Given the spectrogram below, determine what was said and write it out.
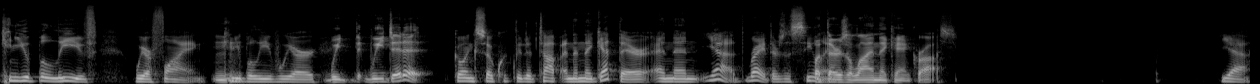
can you believe we are flying? Can Mm-hmm. you believe we are we we did it, going so quickly to the top? And then they get there, and then yeah, right. There's a ceiling. but there's a line they can't cross. Yeah,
